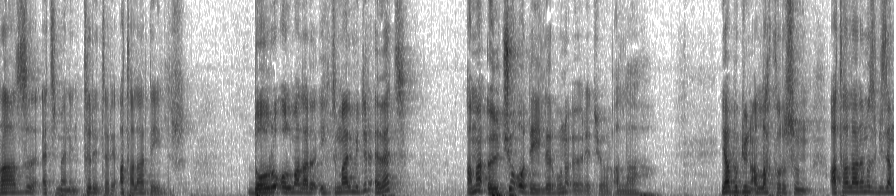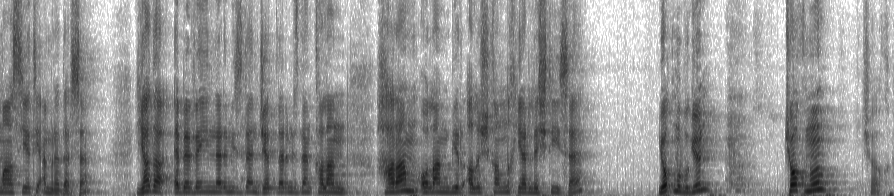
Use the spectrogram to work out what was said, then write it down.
razı etmenin kriteri atalar değildir. Doğru olmaları ihtimal midir? Evet. Ama ölçü o değildir bunu öğretiyor Allah. Ya bugün Allah korusun atalarımız bize masiyeti emrederse ya da ebeveynlerimizden, cetlerimizden kalan haram olan bir alışkanlık yerleştiyse yok mu bugün? Çok mu? Çok.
